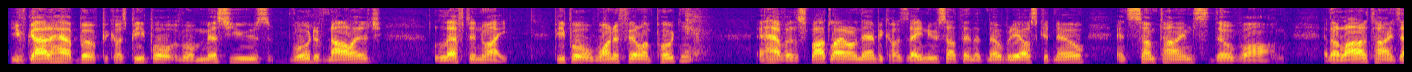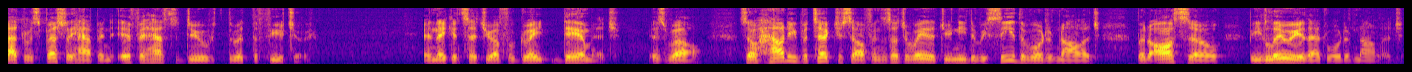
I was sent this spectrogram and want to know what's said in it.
You've got to have both because people will misuse word of knowledge left and right. People will want to feel important and have a spotlight on them because they knew something that nobody else could know, and sometimes they're wrong. And a lot of times that will especially happen if it has to do with the future. And they can set you up for great damage as well. So, how do you protect yourself in such a way that you need to receive the word of knowledge, but also be leery of that word of knowledge?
